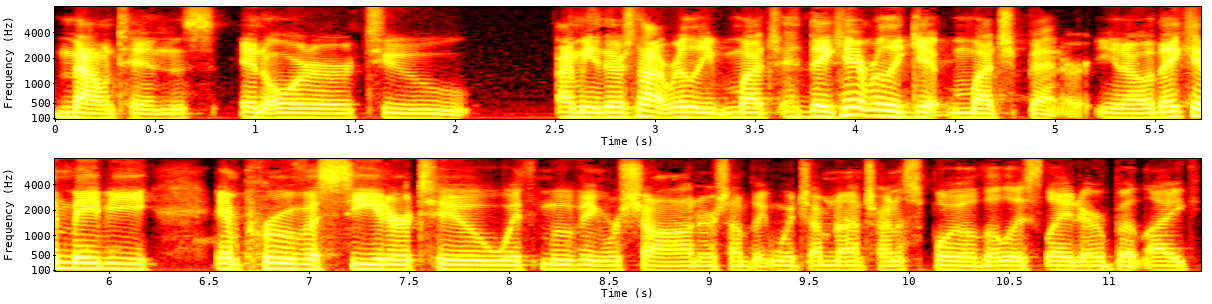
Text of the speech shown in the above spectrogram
mountains in order to I mean there's not really much they can't really get much better. You know, they can maybe improve a seed or two with moving Richaun or something, which I'm not trying to spoil the list later, but like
